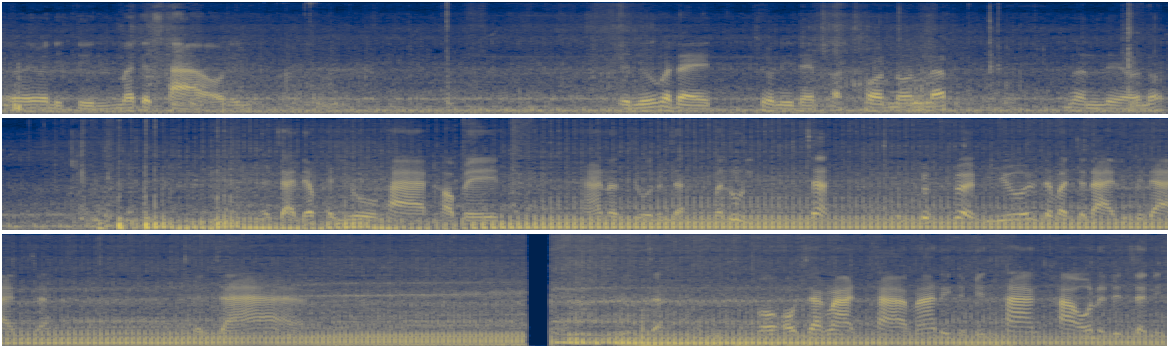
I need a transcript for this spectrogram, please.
เอ้ยวันนี้ตื่นมาจะเช้านี่เดี๋ยวนู้ก็ได้ช่วงนี้ได้พักผ่อนนอนรับนั่นเร็วเนาะอาจารย์เดี๋ยวพายุพาเขาไปหาหนันโจนะจ๊ะมาดุนจ้ะเพื่อนพายุจะมาจะได้หรือไม่ได้จ้ะไปจ้าจ้ะพอออกจากร้านค้ามานี่จะเป็นทางเขาเลยเดี๋ยวจะนี่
